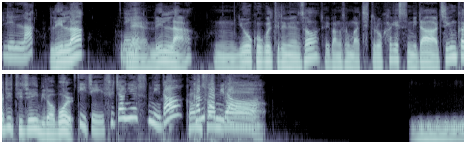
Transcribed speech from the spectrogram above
릴락. 릴락 네. 네, 릴락 음, 요 곡을 들으면서 저희 방송 마치도록 하겠습니다. 지금까지 DJ 미러볼 DJ 수정이었습니다. 감사합니다. 감사합니다.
